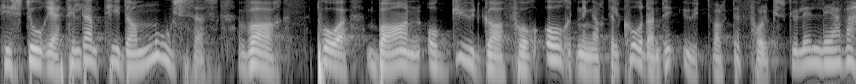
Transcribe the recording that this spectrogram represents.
historie, til den tid da Moses var på banen, og Gud ga forordninger til hvordan det utvalgte folk skulle leve.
